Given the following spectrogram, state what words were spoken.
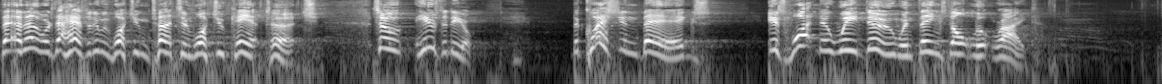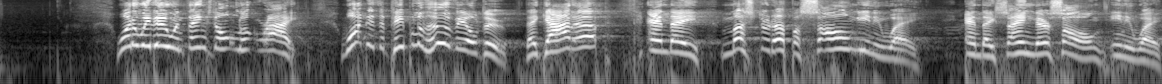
that, in other words, that has to do with what you can touch and what you can't touch. So here's the deal the question begs is what do we do when things don't look right? What do we do when things don't look right? What did the people of Whoville do? They got up and they mustered up a song anyway and they sang their song anyway.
